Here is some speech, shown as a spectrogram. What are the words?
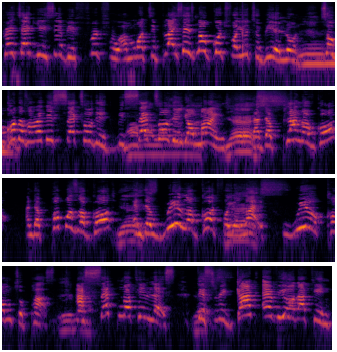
created you, He said, Be fruitful and multiply. He said, It's not good for you to be alone. So. God has already settled it. Be settled in your mind Yes. that the plan of God and the purpose of God and the will of God for your life will come to pass. Amen. Accept nothing less. Yes. Disregard every other thing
